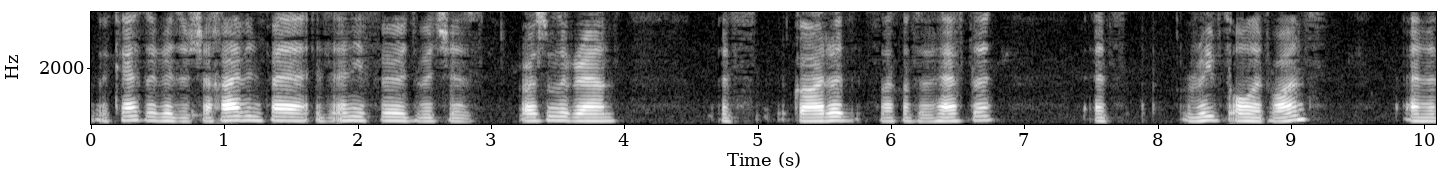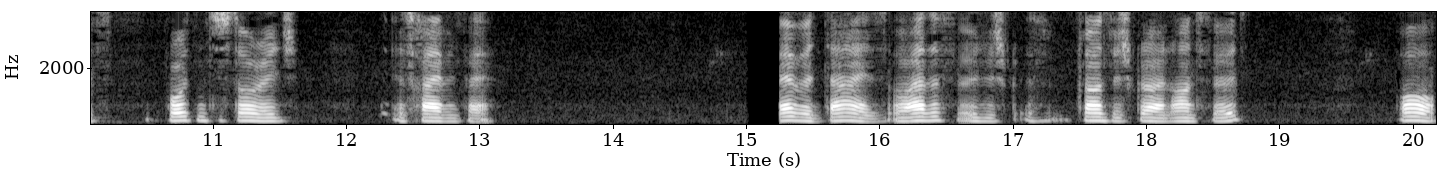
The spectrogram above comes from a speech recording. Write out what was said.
The categories of shachayvin payah is any food which is grows from the ground, it's guarded, it's not considered hefta, it's reaped all at once, and it's brought into storage, is chayvin payah. Whoever dies, or other food which plants which grow and aren't food, or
